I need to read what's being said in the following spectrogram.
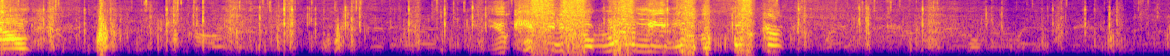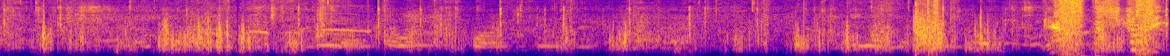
heading westbound. You can't outrun me, motherfucker. Get off the street.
